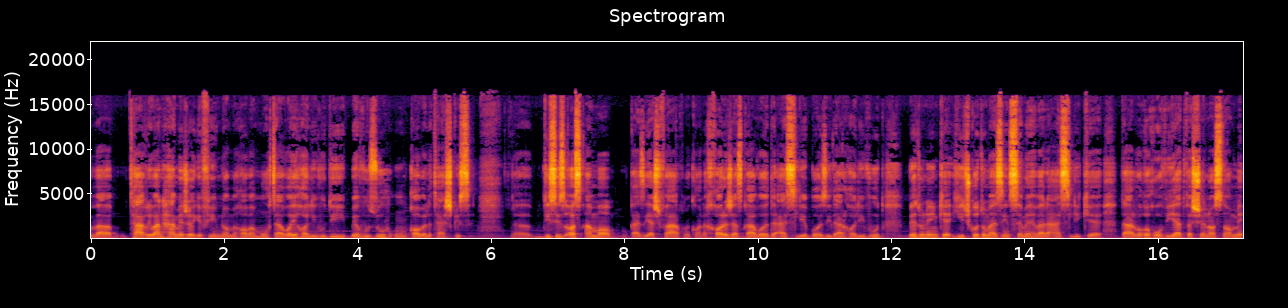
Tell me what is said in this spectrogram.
و تقریبا همه جای فیلمنامه ها و محتوای هالیوودی به وضوح اون قابل تشخیصه. دیسیز آس اما قضیهش فرق می‌کنه. خارج از قواعد اصلی بازی در هالیوود بدون اینکه هیچ کدوم از این سه محور اصلی که در واقع هویت و شناسنامه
